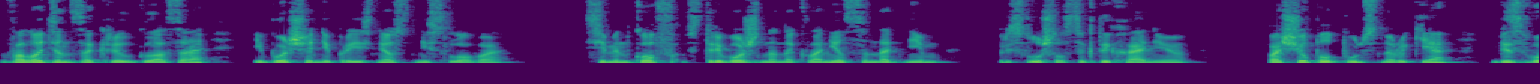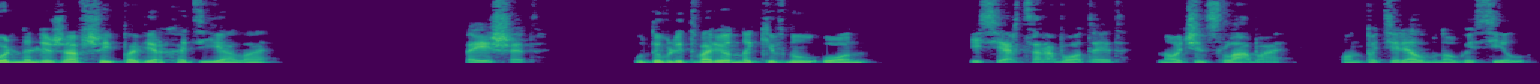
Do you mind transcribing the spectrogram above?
Володин закрыл глаза и больше не произнес ни слова. Семенков встревоженно наклонился над ним, прислушался к дыханию. Пощупал пульс на руке, безвольно лежавшей поверх одеяла. «Дышит», — удовлетворенно кивнул он. «И сердце работает, но очень слабо. Он потерял много сил».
